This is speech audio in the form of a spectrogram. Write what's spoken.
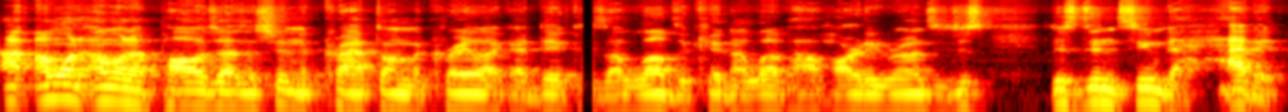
I, I want I want to apologize. I shouldn't have crapped on McCray like I did because I love the kid and I love how hard he runs. It just just didn't seem to have it.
